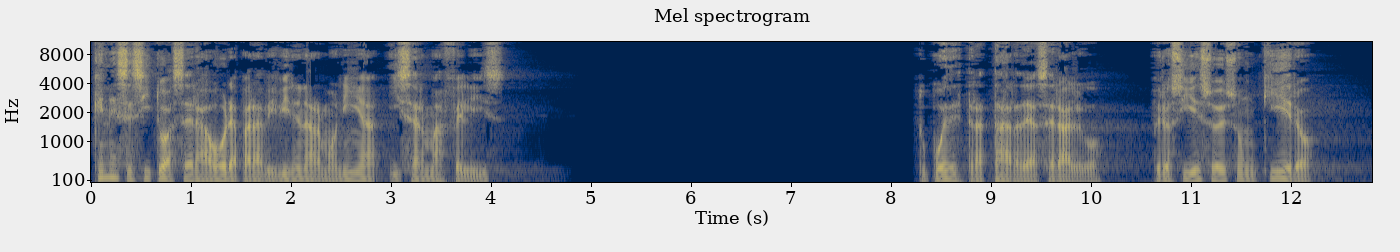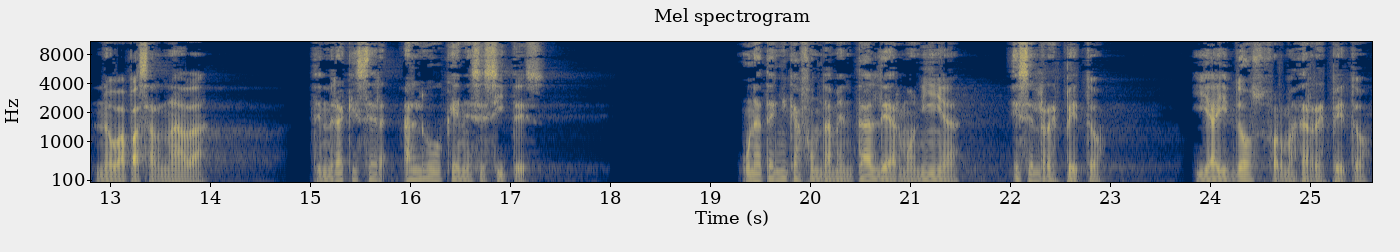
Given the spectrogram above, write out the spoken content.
¿Qué necesito hacer ahora para vivir en armonía y ser más feliz? Tú puedes tratar de hacer algo, pero si eso es un quiero no va a pasar nada. Tendrá que ser algo que necesites. Una técnica fundamental de armonía es el respeto, y hay dos formas de respeto.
